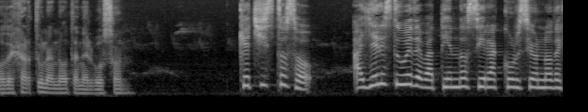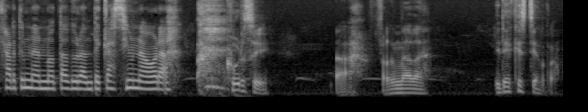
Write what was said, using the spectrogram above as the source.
o dejarte una nota en el buzón. Qué chistoso. Ayer estuve debatiendo si era cursi o no dejarte una nota durante casi una hora. cursi. Ah, para nada. Diría que es tierno.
